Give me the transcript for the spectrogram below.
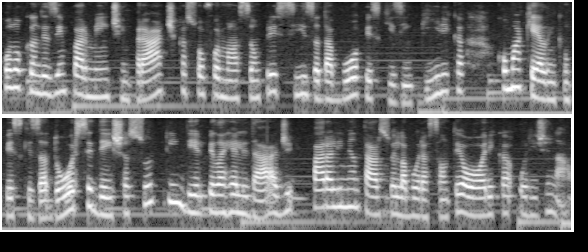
colocando exemplarmente em prática sua formulação precisa da boa pesquisa empírica, como aquela em que um pesquisador se deixa surpreender pela realidade para alimentar sua elaboração teórica original.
